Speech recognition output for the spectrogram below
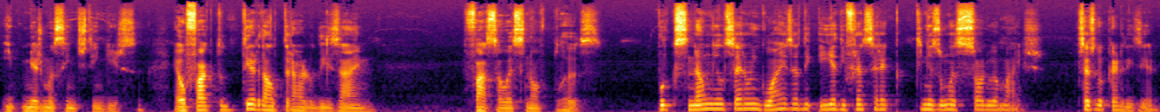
e mesmo assim distinguir-se é o facto de ter de alterar o design face ao S9 Plus, porque senão eles eram iguais e a diferença era que tinhas um acessório a mais. Percebes o que eu quero dizer?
